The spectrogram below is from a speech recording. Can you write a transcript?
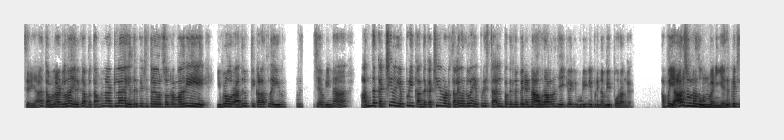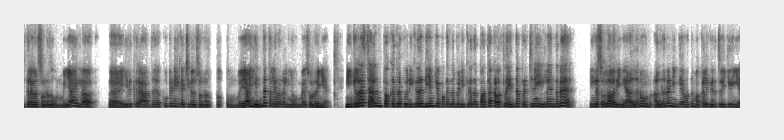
சரியா? தமிழ்நாட்டுல தான் இருக்கு. அப்ப தமிழ்நாட்டுல எதிர்க்கட்சி தலைவர் சொல்ற மாதிரி இவ்வளவு ஒரு அதிருப்தி களத்துல இருந்துச்சு அப்படின்னா அந்த கட்சியினர் எப்படி அந்த கட்சியினரோட தலைவர்கள் எல்லாம் எப்படி ஸ்டாலின் பக்கத்துல போய் நின்று அவரால தான் ஜெயிக்க வைக்க முடியும்னு எப்படி நம்பி போறாங்க? அப்ப யார் சொல்றது உண்மை? நீங்க எதிர்க்கட்சி தலைவர் சொல்றது உண்மையா? இல்ல இருக்கிற அந்த கூட்டணி கட்சிகள் சொல்றது உண்மையா? எந்த தலைவர்கள் நீங்க உண்மை சொல்றீங்க? நீங்க எல்லாம் ஸ்டாலின் பக்கத்துல போய் நிக்கிறது டிஎம்கே பக்கத்துல போய் நிக்கிறத பார்த்தா களத்துல எந்த பிரச்சனையும் இல்லைன்னு தானே நீங்க சொல்ல வர்றீங்க. அதுதானே அதுதானே நீங்க வந்து மக்களுக்கு எடுத்து வைக்கிறீங்க.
